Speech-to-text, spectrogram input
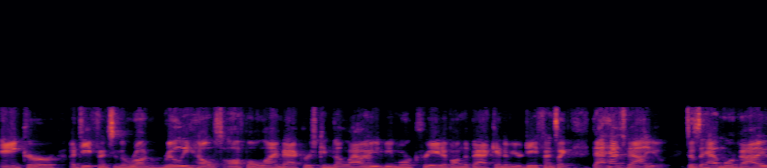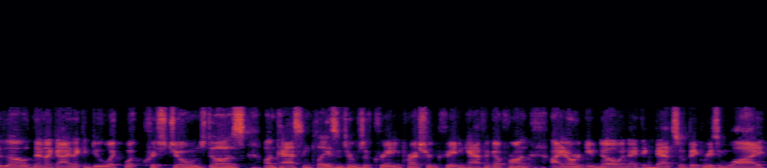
anchor a defense in the run really helps off ball linebackers can allow you to be more creative on the back end of your defense. Like that has value. Does it have more value though than a guy that can do like what Chris Jones does on passing plays in terms of creating pressure and creating havoc up front? I'd argue no. And I think that's a big reason why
